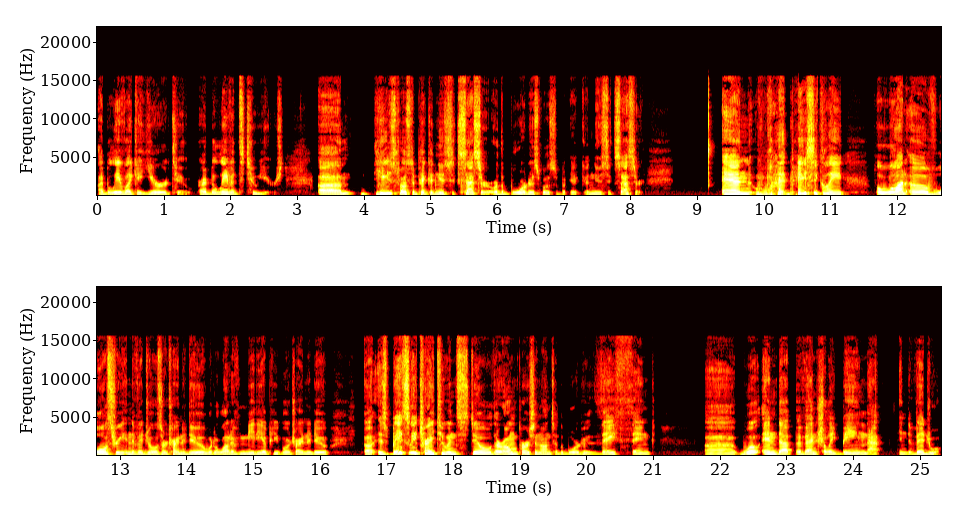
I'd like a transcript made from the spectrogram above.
I believe like a year or two, or I believe it's two years. Um, he's supposed to pick a new successor, or the board is supposed to pick a new successor. And what basically a lot of Wall Street individuals are trying to do, what a lot of media people are trying to do, uh, is basically try to instill their own person onto the board who they think uh, will end up eventually being that individual.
